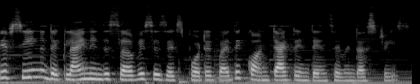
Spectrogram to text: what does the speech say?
we've seen a decline in the services exported by the contact intensive industries,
